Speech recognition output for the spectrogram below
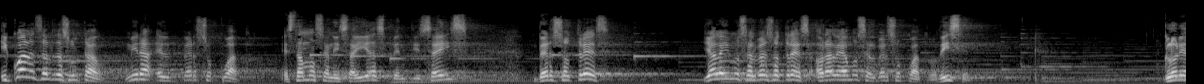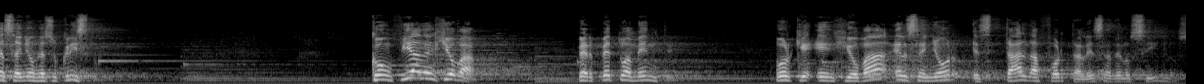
¿Y cuál es el resultado? Mira el verso 4. Estamos en Isaías 26, verso 3. Ya leímos el verso 3, ahora leamos el verso 4. Dice, Gloria al Señor Jesucristo. Confiad en Jehová perpetuamente, porque en Jehová el Señor está la fortaleza de los siglos.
